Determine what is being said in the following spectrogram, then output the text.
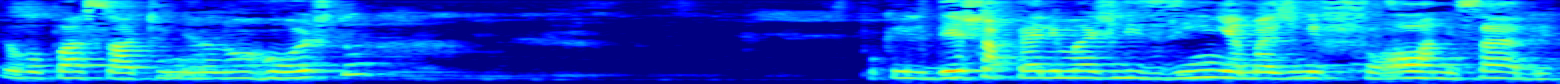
eu vou passar aqui no rosto. Porque ele deixa a pele mais lisinha, mais uniforme, sabe?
